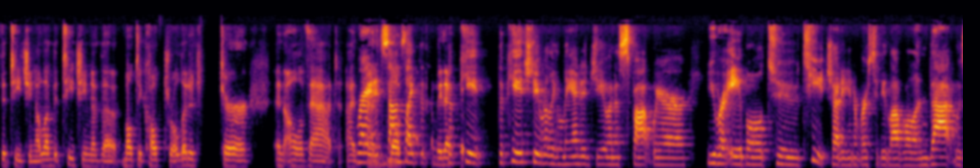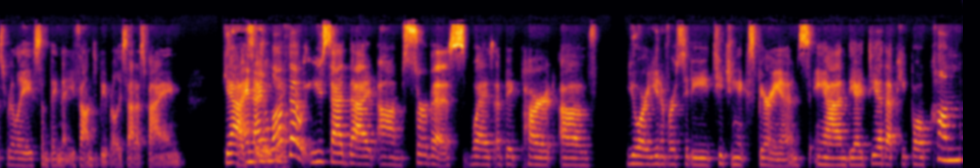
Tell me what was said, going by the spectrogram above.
the teaching. I love the teaching of the multicultural literature and all of that. I, right. I it sounds like the, the, P, the PhD really landed you in a spot where you were able to teach at a university level. And that was really something that you found to be really satisfying. Yeah. Absolutely. And I love that you said that um, service was a big part of your university teaching experience and the idea that people come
